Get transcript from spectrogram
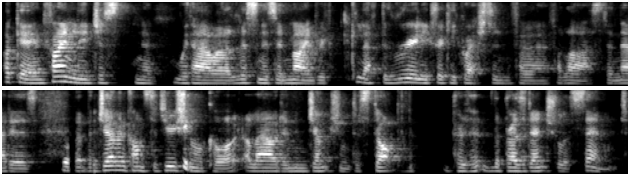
Okay, and finally, just you know, with our listeners in mind, we've left the really tricky question for, for last, and that is that the German Constitutional Court allowed an injunction to stop the, the presidential assent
